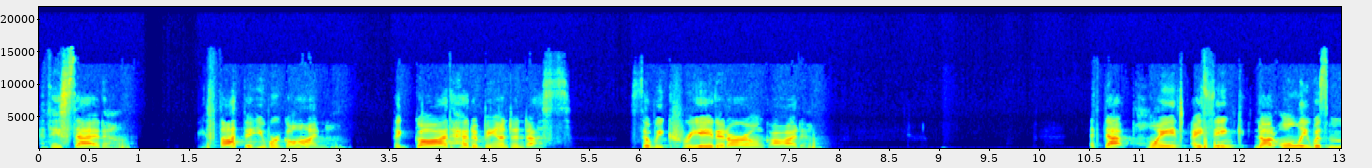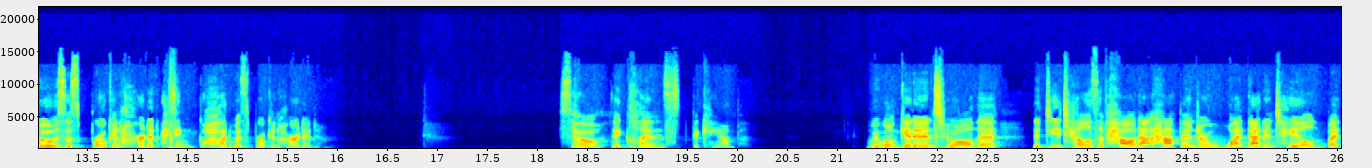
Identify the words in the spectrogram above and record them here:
And they said, We thought that you were gone, that God had abandoned us. So we created our own God. At that point, I think not only was Moses brokenhearted, I think God was brokenhearted. So they cleansed the camp. We won't get into all the, the details of how that happened or what that entailed, but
